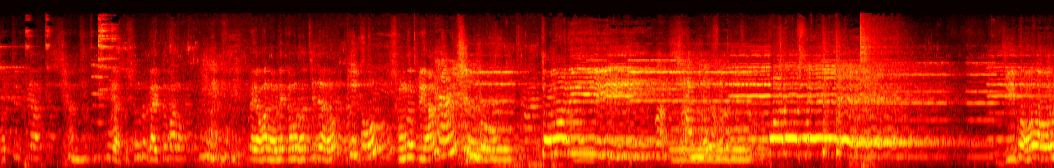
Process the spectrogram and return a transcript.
সত্যি প্রিয়া তুমি এত সুন্দর গাইতে পারো। এই আমার মনে কেমন হচ্ছে জানো? কি গো? সুন্দর প্রিয়া। হ্যাঁ তোমারই পরশে জীবন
